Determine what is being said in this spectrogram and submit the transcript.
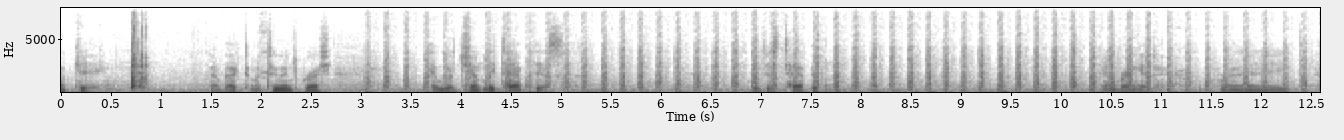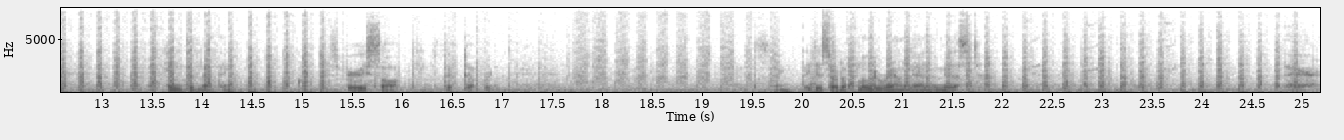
Okay. Now back to my two inch brush and we'll gently tap this. We'll just tap it and bring it right soft, lift upward. See? They just sort of float around down in the mist. There.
